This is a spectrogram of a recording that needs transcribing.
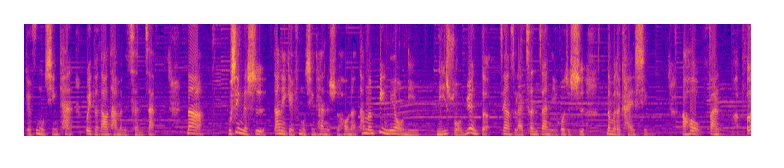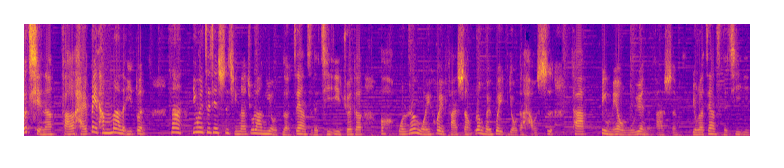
给父母亲看，会得到他们的称赞。那不幸的是，当你给父母亲看的时候呢，他们并没有你你所愿的这样子来称赞你，或者是那么的开心。然后反而且呢，反而还被他们骂了一顿。那因为这件事情呢，就让你有了这样子的记忆，觉得哦，我认为会发生，认为会有的好事，它。并没有如愿的发生，有了这样子的记忆，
